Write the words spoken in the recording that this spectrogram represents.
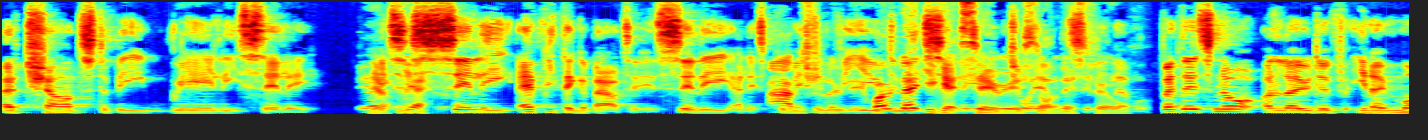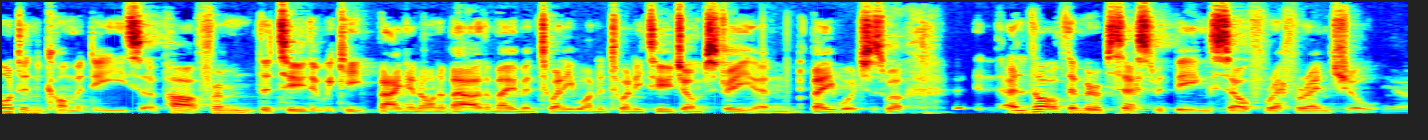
a chance to be really silly. It's a Yes. silly. Everything about it is silly, and it's permission Absolutely. for you. It won't to let be you get serious on a this silly film. level. But there's not a load of you know modern comedies apart from the two that we keep banging on about at the moment: Twenty One and Twenty Two Jump Street and Baywatch as well. A lot of them are obsessed with being self-referential. Yeah.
